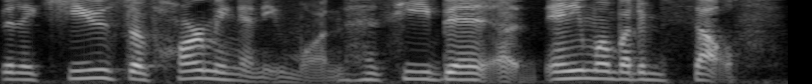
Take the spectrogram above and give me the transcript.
been accused of harming anyone? Has he been uh, anyone but himself?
